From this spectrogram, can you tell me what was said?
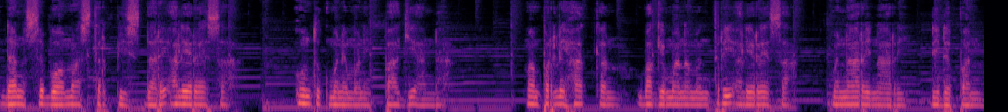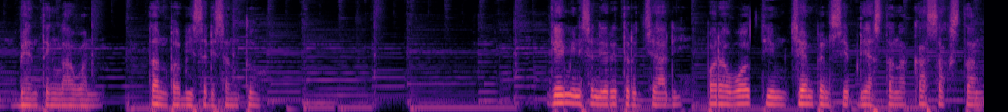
dan sebuah masterpiece dari Ali Reza untuk menemani pagi Anda memperlihatkan bagaimana Menteri Ali Reza menari-nari di depan benteng lawan tanpa bisa disentuh. Game ini sendiri terjadi pada World Team Championship di Astana, Kazakhstan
